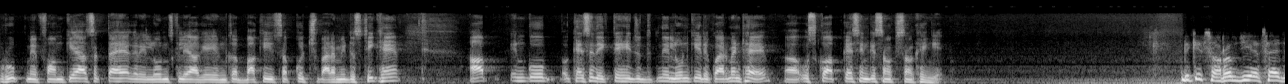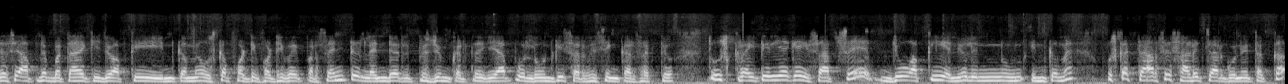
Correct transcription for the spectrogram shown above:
रूप में फॉर्म किया जा सकता है अगर ये लोन्स के लिए आगे इनका बाकी सब कुछ पैरामीटर्स ठीक हैं आप इनको कैसे देखते हैं? जो जितने लोन की रिक्वायरमेंट है उसको आप कैसे इनके समक्ष रखेंगे? देखिए, सौरभ जी, ऐसा है, जैसे आपने बताया कि जो आपकी इनकम है, उसका 40-45 परसेंट लेंडर प्रिज्यूम करते हैं कि आप वो लोन की सर्विसिंग कर सकते हो। तो उस क्राइटेरिया के हिसाब से जो आपकी एनुअल इनकम है उसका चार से साढ़े चार गुने तक का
